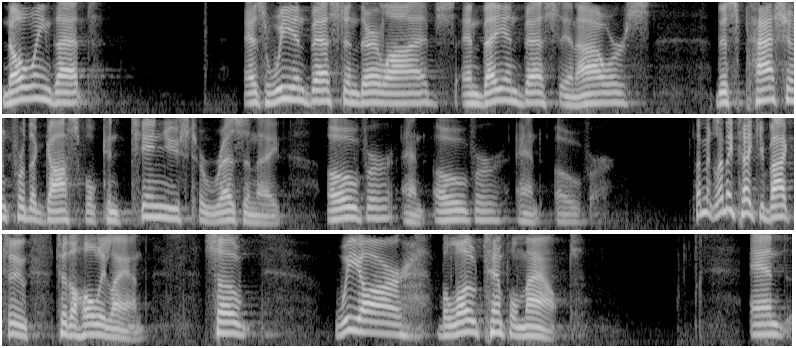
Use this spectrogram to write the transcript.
Knowing that as we invest in their lives and they invest in ours, this passion for the gospel continues to resonate over and over and over. Let me, let me take you back to, to the Holy Land. So, we are below Temple Mount. And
